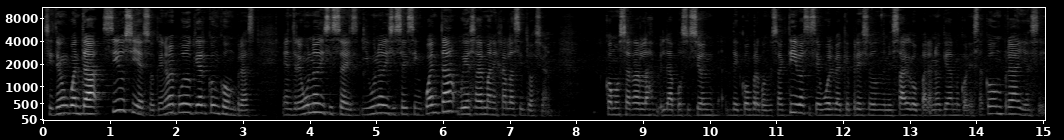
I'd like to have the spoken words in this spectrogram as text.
Si tengo en cuenta sí o sí eso, que no me puedo quedar con compras entre 1.16 y 1.1650, voy a saber manejar la situación cómo cerrar la, posición de compra cuando se activa, si se vuelve a qué precio donde me salgo para no quedarme con esa compra y así.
